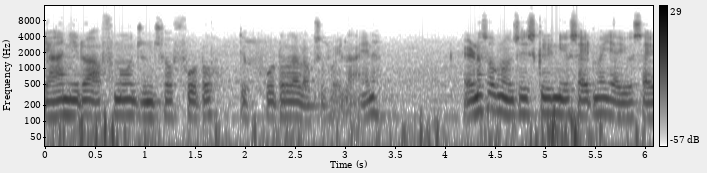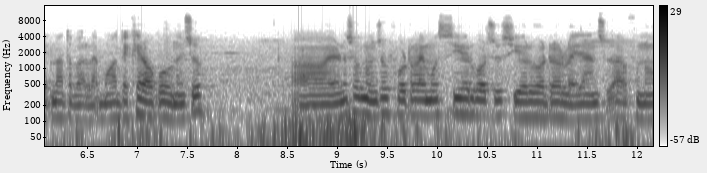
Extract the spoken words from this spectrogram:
यहाँनिर आफ्नो जुन छ फोटो त्यो फोटोलाई लग्छु पहिला होइन? हेर्न सक्नुहुन्छ स्क्रिन यो साइडमा या यो साइडमा तपाईँहरूलाई म देखाइरहेको हुनेछु। हेर्न सक्नुहुन्छ फोटोलाई म सेयर गर्छु सेयर गरेर लैजान्छु आफ्नो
